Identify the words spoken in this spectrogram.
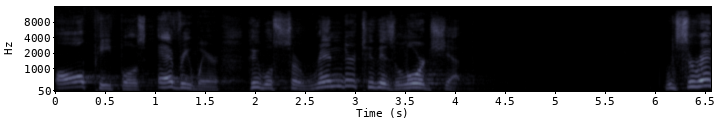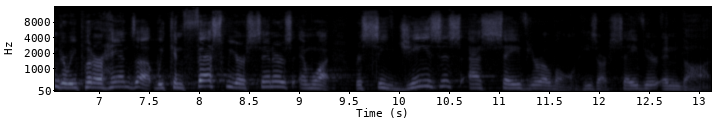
all peoples everywhere who will surrender to his lordship. We surrender, we put our hands up, we confess we are sinners, and what? Receive Jesus as Savior alone. He's our Savior and God.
